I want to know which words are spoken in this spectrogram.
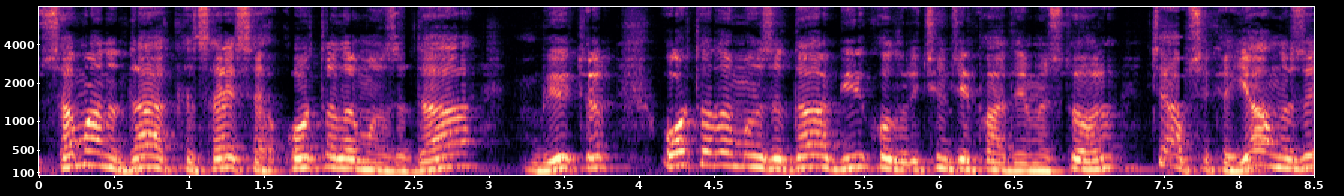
zamanı daha kısaysa ortalama hızı daha büyüktür. Ortalama hızı daha büyük olur. Üçüncü ifademiz doğru. Cevap şıkkı yalnızca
